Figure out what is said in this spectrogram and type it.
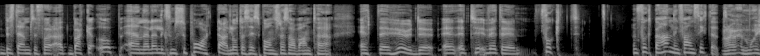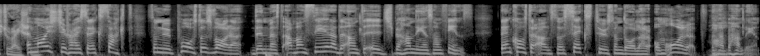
bestämt sig för att backa upp en, eller liksom supporta, låta sig sponsras av antar jag, ett eh, hud, eh, ett, vad heter det, fukt, en fuktbehandling för ansiktet. Ja, En moisturizer. En moisturizer, exakt, som nu påstås vara den mest avancerade anti-age-behandlingen som finns. Den kostar alltså 6 000 dollar om året, den här behandlingen.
